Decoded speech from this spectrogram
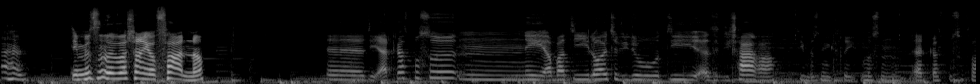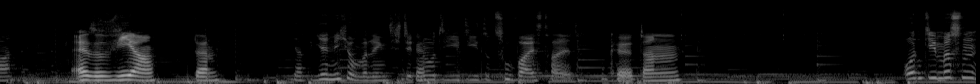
Die müssen wir wahrscheinlich auch fahren, ne? Äh, die Erdgasbusse? Mm, Nee, aber die Leute, die du, die, also die Fahrer, die müssen, müssen Erdgasbusse fahren. Also wir. Dann. Ja, wir nicht unbedingt. Hier steht Okay. nur die, die du zuweist halt. Okay, dann. Und die müssen,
